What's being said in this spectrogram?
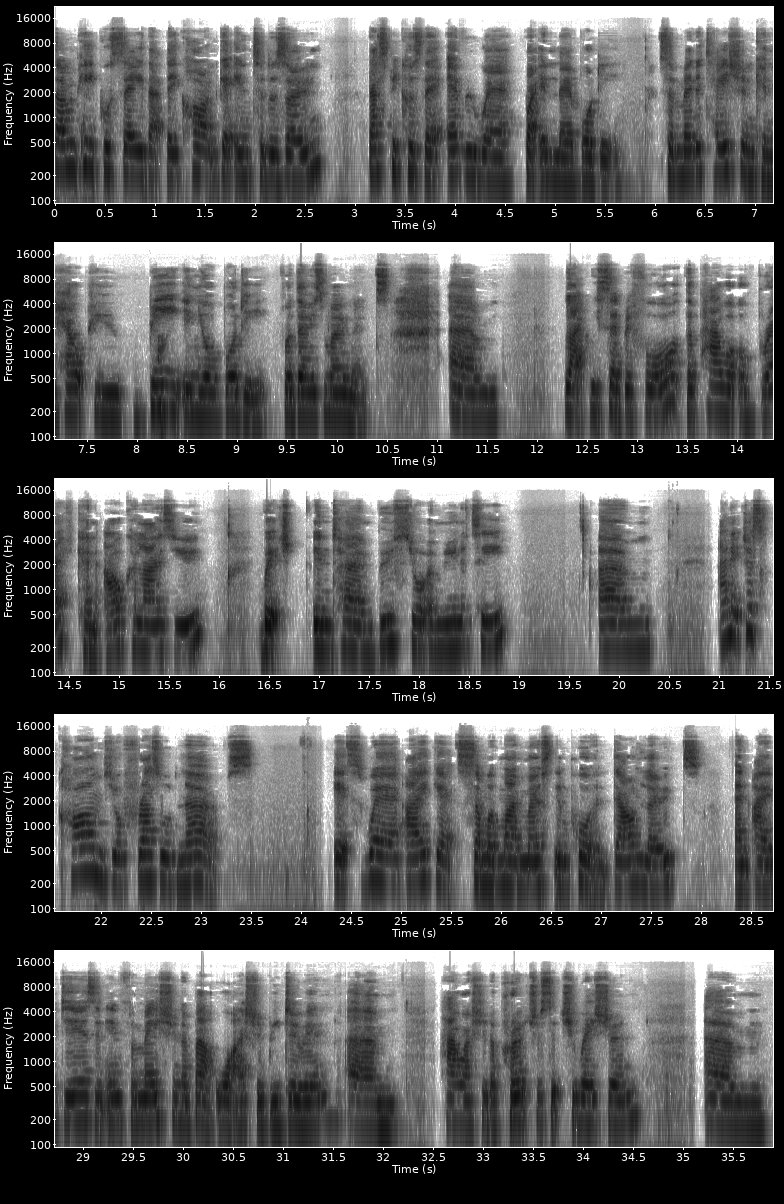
some people say that they can't get into the zone. That's because they're everywhere but in their body. So meditation can help you be in your body for those moments. Um, like we said before, the power of breath can alkalize you, which in turn boosts your immunity. Um, and it just calms your frazzled nerves. It's where I get some of my most important downloads and ideas and information about what I should be doing, um, how I should approach a situation. Um,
